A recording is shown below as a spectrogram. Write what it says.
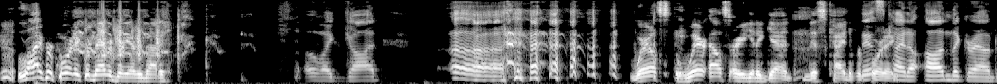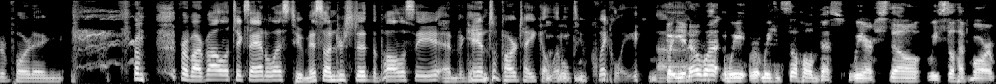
true. Live reporting from Everbury, everybody. oh my god. Uh, Where else? Where else are you gonna get this kind of this reporting? kind of on the ground reporting from from our politics analyst who misunderstood the policy and began to partake a little too quickly. but you Uh, know what? We we can still hold this. We are still we still have more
